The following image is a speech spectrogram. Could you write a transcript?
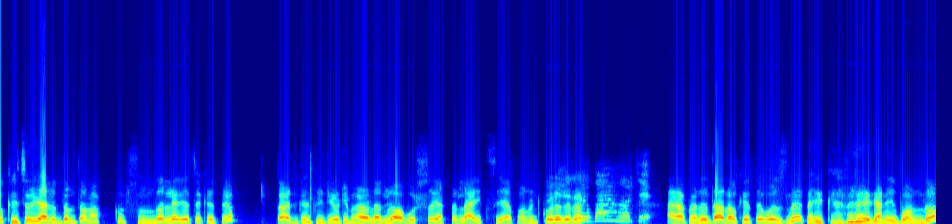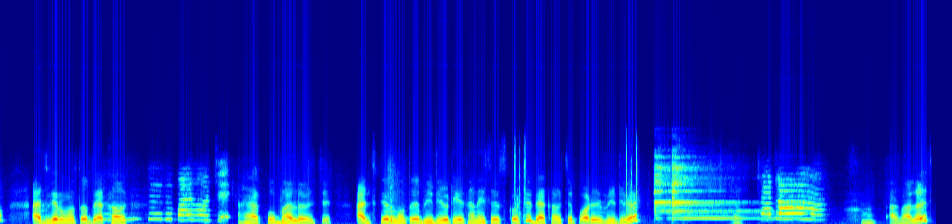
তো খিচুড়ি আলুর দম তো আমার খুব সুন্দর লেগেছে খেতে। তো আজকের ভিডিওটি ভালো লাগলে অবশ্যই একটা লাইক শেয়ার কমেন্ট করে দেবেন। আর আপনাদের দাদাও খেতে বসবে তাই ক্যামেরা এখানেই বন্ধ। আজকের মতো দেখা হ্যাঁ খুব ভালো হয়েছে। আজকের মতো ভিডিওটি এখানেই শেষ করছি। দেখা হচ্ছে পরের ভিডিও আর ভালো হয়েছে?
